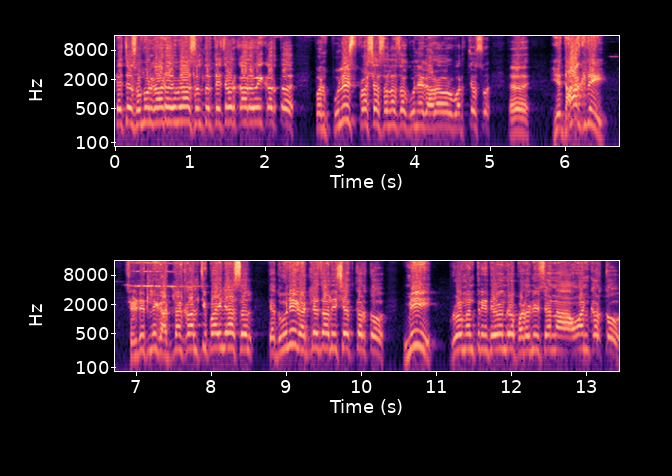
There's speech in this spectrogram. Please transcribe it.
त्याच्यासमोर गाड्या उभ्या असेल तर त्याच्यावर कारवाई करतं. पण पोलीस प्रशासनाचा गुन्हेगारावर वर्चस्व हे धाक नाही. शिर्डीतली घटना कालची पाहिली असेल त्या दोन्ही घटनेचा निषेध करतो. मी गृहमंत्री देवेंद्र फडणवीस यांना आवाहन करतो.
